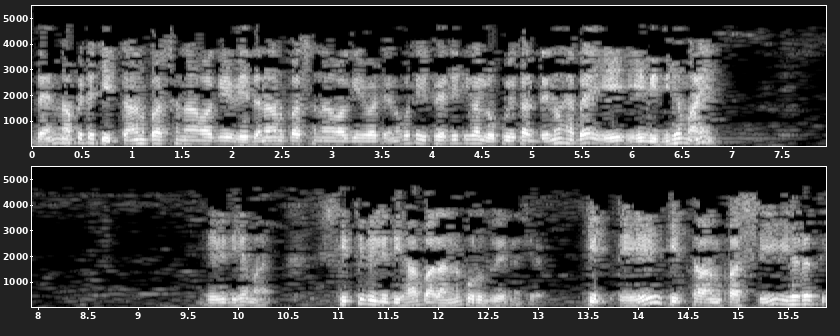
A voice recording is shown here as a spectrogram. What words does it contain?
දැන් අපිට චිත්තානුපස්සනා වගේ වේදනානුපස්සනා වගේ වට එනකොට ඊට වැඩි ටිකක් ලොකු එකක් දෙනවා. හැබැයි ඒ ඒ විදිහමයි. ඒ විදිහමයි. සිතිවිලි දිහා බලන්න පුරුදු වෙන්න කියලා. චිත්තේ චිත්තානුපස්සී විහෙරති.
